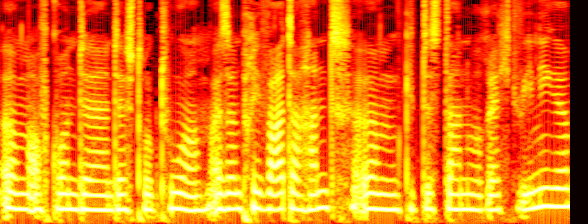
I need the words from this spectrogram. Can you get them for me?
ähm, aufgrund der, der Struktur. Also in privater Hand ähm, gibt es da nur recht wenige.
